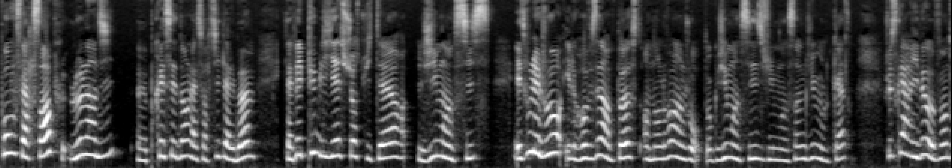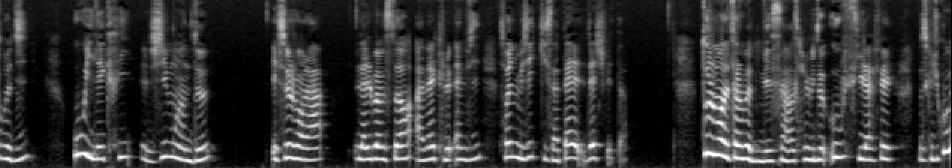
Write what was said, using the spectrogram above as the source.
Pour vous faire simple, le lundi euh, précédant la sortie de l'album, il avait publié sur Twitter J-6 et tous les jours il refaisait un post en enlevant un jour, donc J-6, J-5, J-4, jusqu'à arriver au vendredi où il écrit J-2 et ce jour-là, l'album sort avec le MV sur une musique qui s'appelle Feta. Tout le monde était en mode mais c'est un truc de ouf s'il a fait. Parce que du coup,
